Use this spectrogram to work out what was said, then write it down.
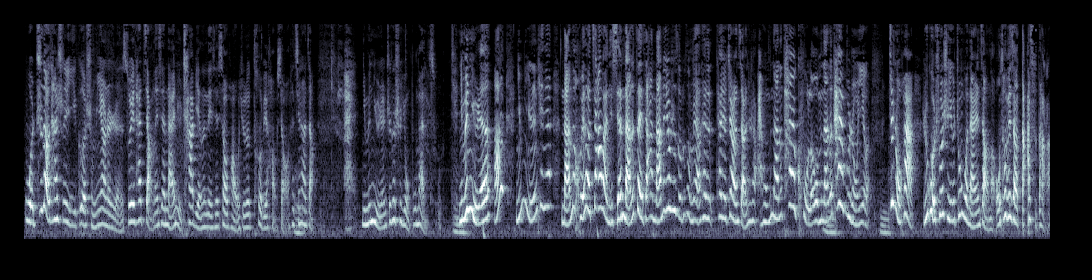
我知道他是一个什么样的人，所以他讲那些男女差别的那些笑话，我觉得特别好笑。他经常讲，哎，你们女人真的是永不满足。你们女人啊，你们女人天天男的回到家了，你嫌男的在家，男的又是怎么怎么样？他就他就这样讲，就说，哎，我们男的太苦了，我们男的太不容易了。这种话，如果说是一个中国男人讲的，我特别想打死他。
